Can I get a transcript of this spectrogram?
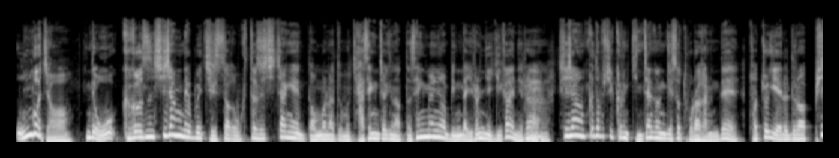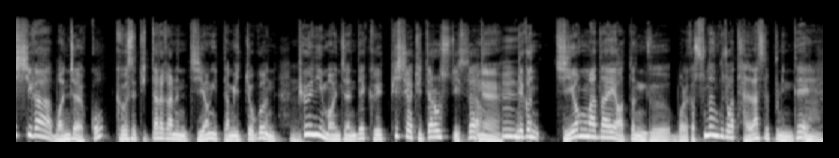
온 거죠. 근데 오, 그것은 시장 내부의 질서가 그래서 시장에 너무나도 뭐 자생적인 어떤 생명력을 믿는다 이런 얘기가 아니라 음. 시장은 끝없이 그런 긴장 관계에서 돌아가는데 저쪽이 예를 들어 PC가 먼저였고 그것에 뒤따라가는 지형이 있다면 이쪽은 음. 표현이 먼저인데 그 PC가 뒤따라올 수도 있어요. 네. 음. 근데 그건 지역마다의 어떤 그 뭐랄까 순환 구조가 달랐을 뿐인데 음.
